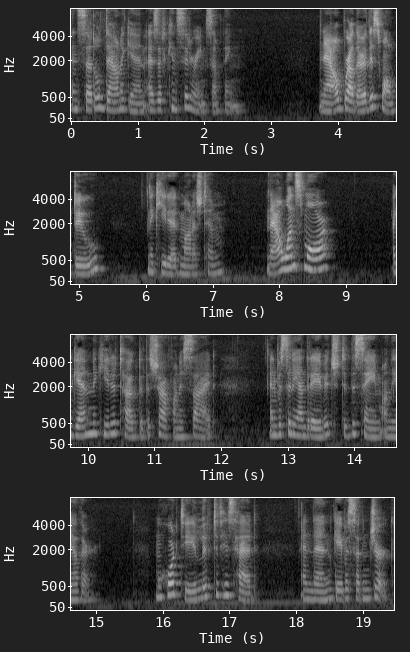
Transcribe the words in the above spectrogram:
and settled down again as if considering something. Now, brother, this won't do, Nikita admonished him. Now, once more. Again Nikita tugged at the shaft on his side, and Vasily Andreevich did the same on the other. Mukhorty lifted his head and then gave a sudden jerk.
